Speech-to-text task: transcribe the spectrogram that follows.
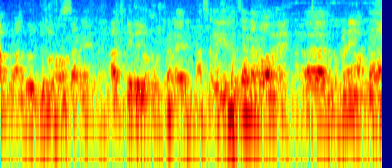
আপনারা ধৈর্য সহকারে আজকের এই অনুষ্ঠানে এসেছেন এবং আহ, আপনারা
